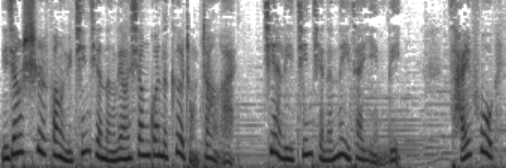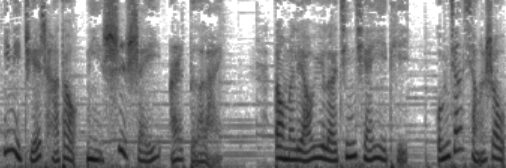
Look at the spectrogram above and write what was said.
你将释放与金钱能量相关的各种障碍，建立金钱的内在引力，财富因你觉察到你是谁而得来。当我们疗愈了金钱议题，我们将享受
